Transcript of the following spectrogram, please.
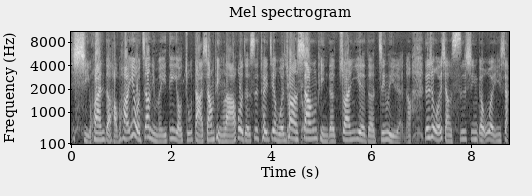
喜欢的好不好？因为我知道你们一定有主打商品啦，或者是推荐文创商品的专业的经理人哦。但是我想私心的问一下，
